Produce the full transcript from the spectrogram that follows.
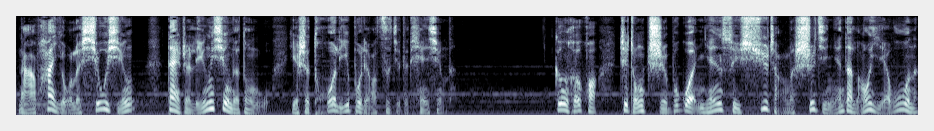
哪怕有了修行、带着灵性的动物，也是脱离不了自己的天性的。更何况这种只不过年岁虚长了十几年的老野物呢？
